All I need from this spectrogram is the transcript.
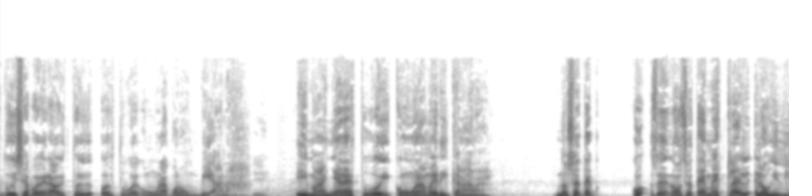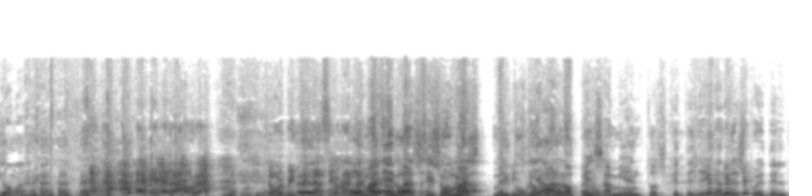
tú dices, pues mira, hoy, estoy, hoy estuve con una colombiana Sí. y mañana estuve con una americana. No se te, no se te mezcla el- los idiomas. Laura, se vuelve internacional. Es más, es más, si son más, Melvin, son viajas. los Ajá. pensamientos que te llegan después del-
